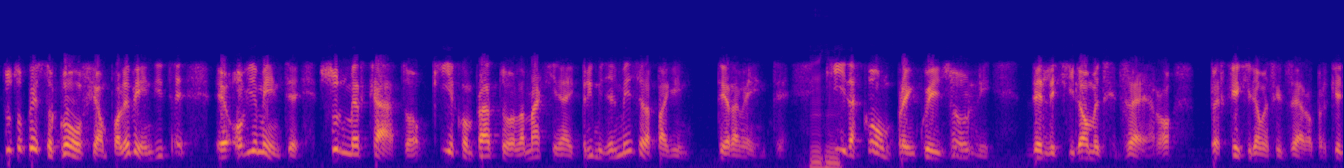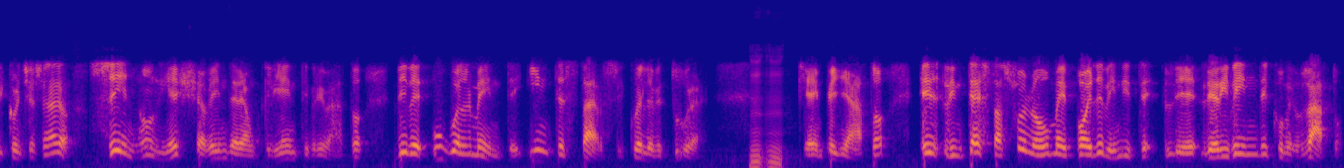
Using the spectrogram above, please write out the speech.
Tutto questo gonfia un po' le vendite e ovviamente sul mercato chi ha comprato la macchina ai primi del mese la paga interamente. Mm-hmm. Chi la compra in quei giorni delle chilometri zero perché chilometri zero? Perché il concessionario, se non riesce a vendere a un cliente privato, deve ugualmente intestarsi quelle vetture Mm-mm. che è impegnato e l'intesta a suo nome e poi le vendite le, le rivende come usato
